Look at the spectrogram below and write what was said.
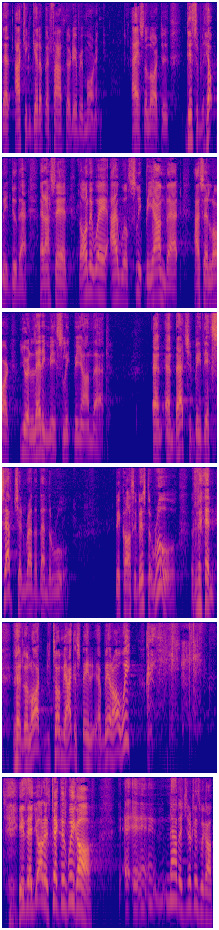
that I can get up at 5:30 every morning. I asked the Lord to discipline, help me do that. And I said, the only way I will sleep beyond that, I said, Lord, you're letting me sleep beyond that. And, and that should be the exception rather than the rule. Because if it's the rule, then, then the Lord told me I could stay in bed all week. he said, You ought to take this week off. Now that you took this week off,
